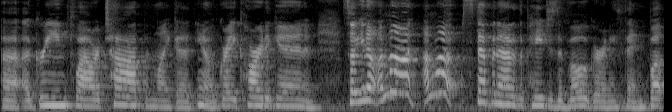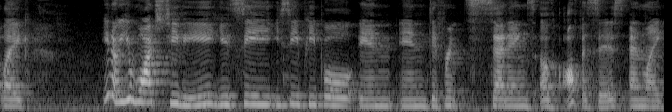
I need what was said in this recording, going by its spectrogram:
uh, a green flower top and like a you know gray cardigan and so you know I'm not I'm not stepping out of the pages of Vogue or anything but like you know you watch TV you see you see people in in different settings of offices and like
